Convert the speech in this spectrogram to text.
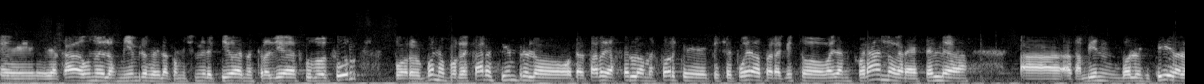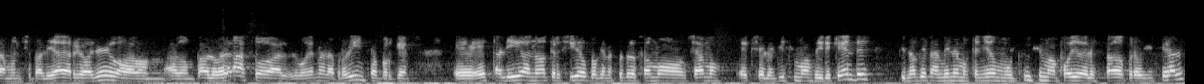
eh, a cada uno de los miembros de la comisión directiva de nuestra Liga de Fútbol Sur por bueno por dejar siempre lo tratar de hacer lo mejor que, se pueda para que esto vaya mejorando. Agradecerle a, a, también vuelvo a insistir a la municipalidad de Río Gallegos a don, a don Pablo Brazo al gobierno de la provincia porque eh, esta liga no ha crecido porque nosotros somos seamos excelentísimos dirigentes sino que también hemos tenido muchísimo apoyo del Estado provincial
